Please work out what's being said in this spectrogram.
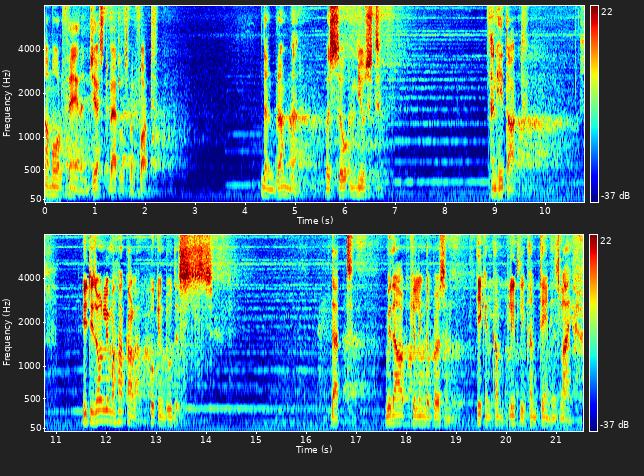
A more fair and just battles were fought. Then Brahma was so amused and he thought, it is only Mahakala who can do this. That without killing the person, he can completely contain his life.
